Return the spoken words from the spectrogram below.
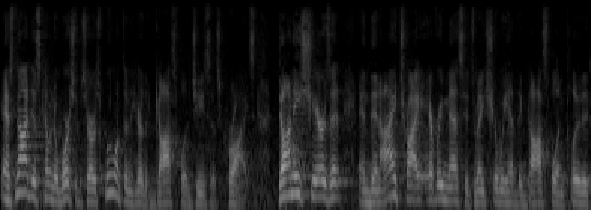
and it's not just coming to worship service, we want them to hear the gospel of Jesus Christ. Donnie shares it, and then I try every message to make sure we have the gospel included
